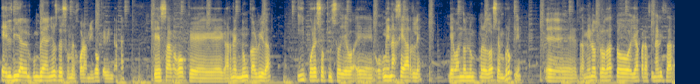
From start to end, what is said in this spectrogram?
el día del cumpleaños de su mejor amigo Kevin Garnett, que es algo que Garnett nunca olvida y por eso quiso eh, homenajearle llevando el número 2 en Brooklyn. Eh, también otro dato ya para finalizar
